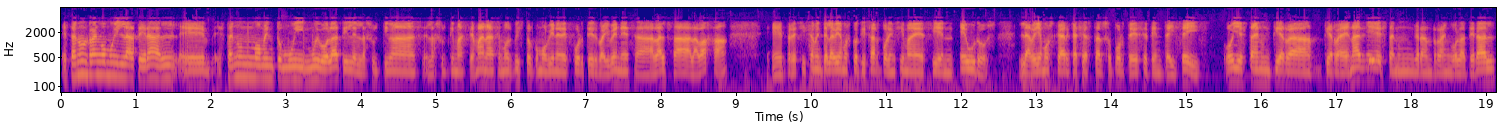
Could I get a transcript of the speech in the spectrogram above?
Está en un rango muy lateral, eh, está en un momento muy muy volátil en las últimas en las últimas semanas. Hemos visto cómo viene de fuertes vaivenes al alza, a la baja. Eh, precisamente la habíamos cotizar por encima de 100 euros, la habíamos caer casi hasta el soporte de 76. Hoy está en un tierra tierra de nadie, está en un gran rango lateral.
